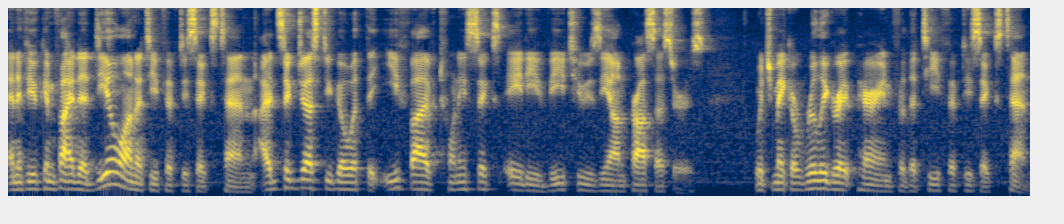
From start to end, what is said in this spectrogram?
And if you can find a deal on a T5610, I'd suggest you go with the E5-2680 V2 Xeon processors, which make a really great pairing for the T5610.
